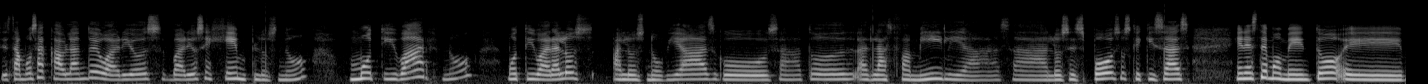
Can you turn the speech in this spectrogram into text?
estamos acá hablando de varios, varios ejemplos, ¿no? Motivar, ¿no? Motivar a los, a los noviazgos, a todas las familias, a los esposos que quizás en este momento eh,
